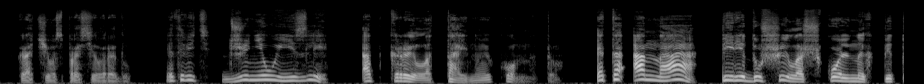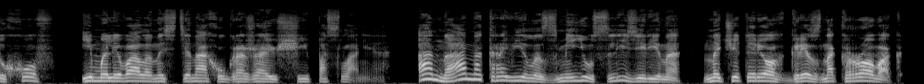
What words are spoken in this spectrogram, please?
— вкратчиво спросил Реддл. «Это ведь Джинни Уизли открыла тайную комнату. Это она передушила школьных петухов и малевала на стенах угрожающие послания. Она натравила змею Слизерина на четырех грязнокровок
